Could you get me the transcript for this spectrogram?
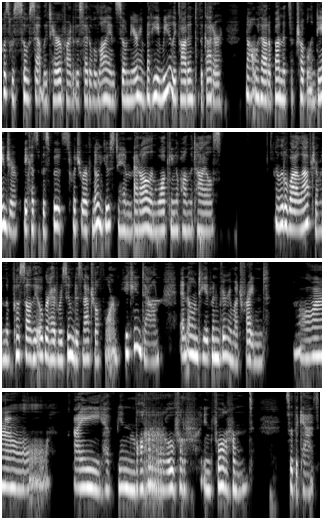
Puss was so sadly terrified at the sight of a lion so near him that he immediately got into the gutter, not without abundance of trouble and danger, because of his boots, which were of no use to him at all in walking upon the tiles. A little while after, when the puss saw the ogre had resumed his natural form, he came down and owned he had been very much frightened. I have been moreover informed, said the cat,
